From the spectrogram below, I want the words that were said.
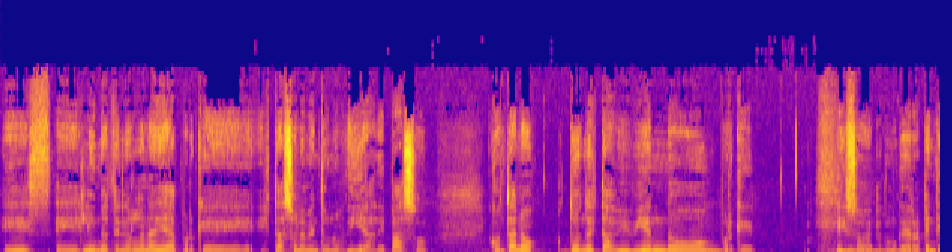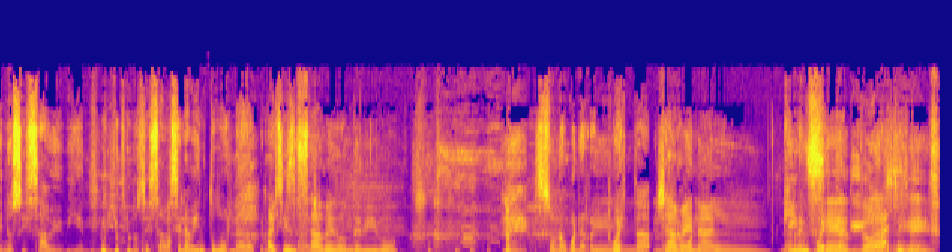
Es, es lindo tenerla Nadia porque está solamente unos días de paso. Contanos dónde estás viviendo, Mm. porque eso, como que de repente no se sabe bien, ¿viste? No se sabe, se la ve en todos lados, pero no se ¿Alguien sabe dónde vivo? Es una buena respuesta. Eh, La- la llamen buena- al La 15 respuesta que 2 gane, 6.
